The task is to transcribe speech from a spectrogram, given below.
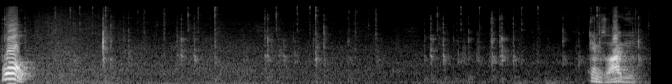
Whoa! Game's laggy.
